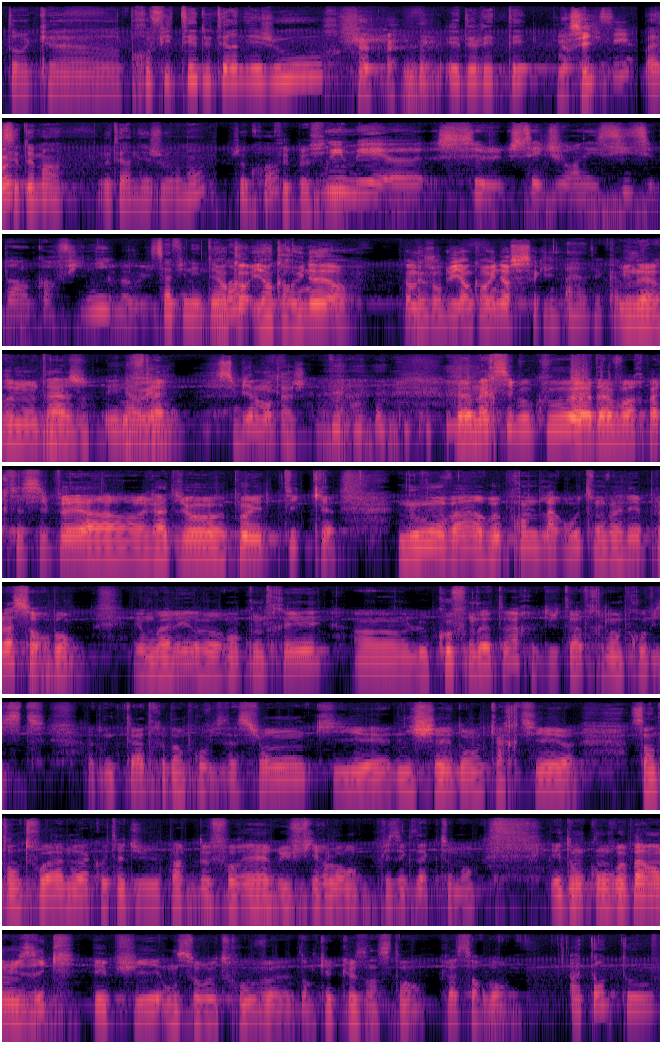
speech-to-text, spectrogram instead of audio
Donc, euh, profitez du dernier jour et de l'été. Merci. Bah, Ouais. C'est demain, le dernier jour, non Je crois. C'est pas fini. Oui, mais euh, ce- cette journée-ci, c'est pas encore fini. Ça finit Il y, a demain encore, il y a encore une heure. Non, mais aujourd'hui, il y a encore une heure, c'est ça qu'il dit. Ah. Une heure de montage. Une heure. C'est bien le montage. Ben, merci beaucoup euh, d'avoir participé à Radio euh, Poétique. Nous, on va reprendre la route, on va aller place Orban et on va aller euh, rencontrer un- le cofondateur du théâtre L'improviste, euh, donc théâtre d'improvisation qui est niché dans le quartier euh, Saint-Antoine, à côté du parc de forêt, rue Firlan, plus exactement. Et donc, on repart en musique et puis on se retrouve euh, dans quelques instants, place Orban. À tantôt.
